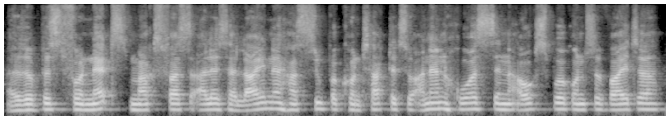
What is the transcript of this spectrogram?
Also bist vernetzt, machst fast alles alleine, hast super Kontakte zu anderen Horsts in Augsburg und so weiter.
